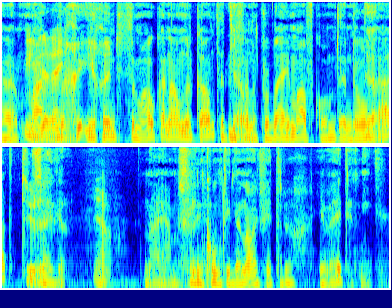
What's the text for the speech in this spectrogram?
maar Iedereen- je gu- je gunt het hem ook aan de andere kant, dat hij Ja. van de problemen afkomt en doorgaat. Tuurlijk. Zeker. Ja. Nou ja, misschien komt hij dan nooit weer terug. Je weet het niet.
